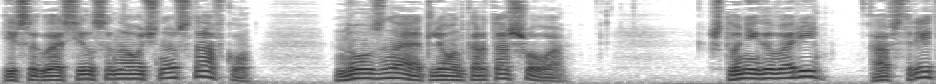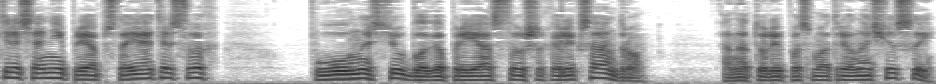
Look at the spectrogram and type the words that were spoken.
и согласился на очную ставку — но узнает ли он Карташова? Что ни говори, а встретились они при обстоятельствах, полностью благоприятствовавших Александру. Анатолий посмотрел на часы.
